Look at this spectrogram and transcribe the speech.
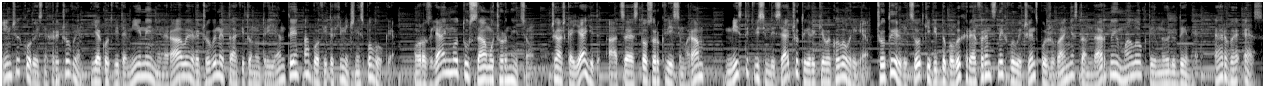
інших корисних речовин, як от вітаміни, мінерали, речовини та фітонутрієнти або фітохімічні сполуки. Розгляньмо ту саму чорницю. Чашка ягід, а це 148 грам, містить 84 кілокалорії, 4% від добових референсних величин споживання стандартної малоактивної людини РВС,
